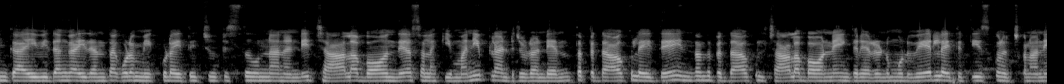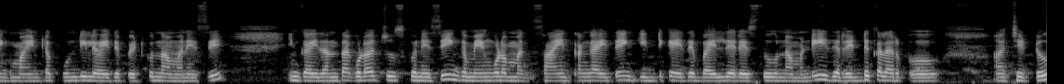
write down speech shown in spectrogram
ఇంకా ఈ విధంగా ఇదంతా కూడా మీకు కూడా అయితే చూపిస్తూ ఉన్నానండి. చాలా బాగుంది. అసలు నాకు ఈ మనీ ప్లాంట్ చూడండి ఎంత పెద్ద ఆకులు అయితే ఇంతంత పెద్ద ఆకులు చాలా బాగున్నాయి. ఇంకా నేను రెండు మూడు వేర్లు అయితే తీసుకొని వచ్చుకున్నాను. ఇంకా మా ఇంట్లో కుండీలో అయితే పెట్టుకుందాం అనేసి ఇంకా ఇదంతా కూడా చూసుకునేసి ఇంకా మేము కూడా సాయంత్రంగా అయితే ఇంక ఇంటికి అయితే బయలుదేరేస్తూ ఉన్నామండి. ఇది రెడ్ కలర్ చెట్టు.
